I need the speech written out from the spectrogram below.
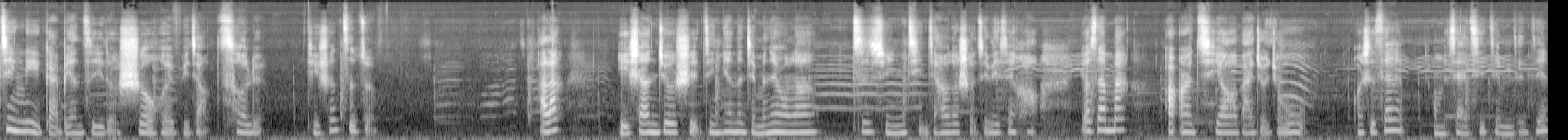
尽力改变自己的社会比较策略，提升自尊。好了。以上就是今天的节目内容啦。咨询请加我的手机微信号：幺三八二二七幺八九九五，我是 Sally，我们下期节目再见。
